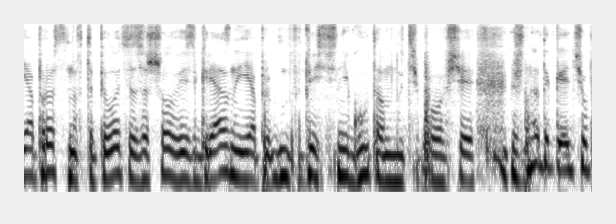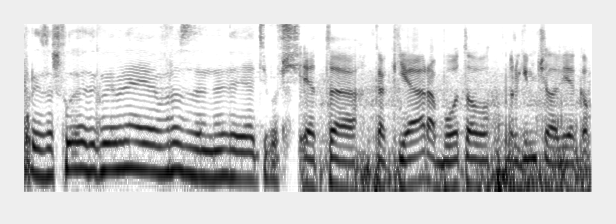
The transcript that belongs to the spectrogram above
Я просто на автопилоте зашел весь грязный, я весь в снегу там, ну, типа, вообще. Жена такая, что произошло? Я такой, бля, я просто, ну, я типа вообще. Это как я работал другим человеком.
